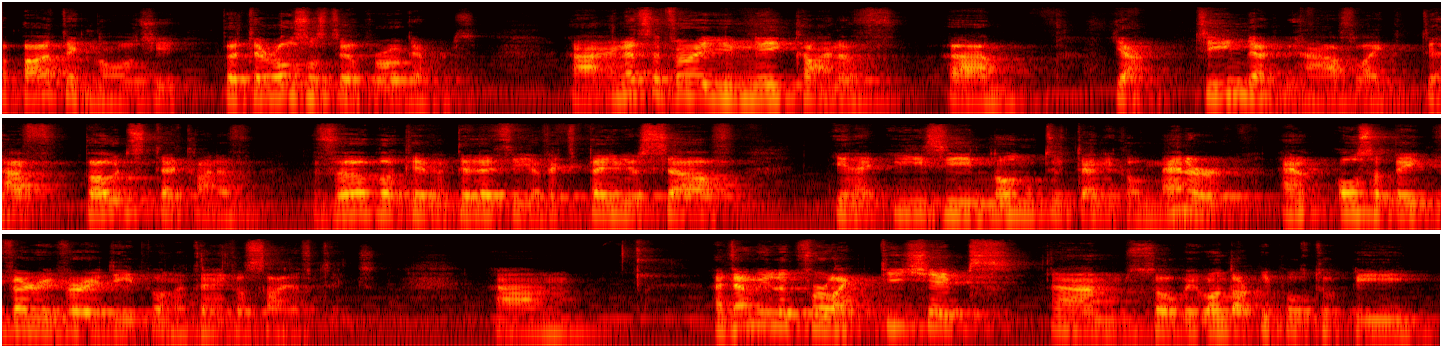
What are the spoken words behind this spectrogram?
about technology, but they're also still programmers. Uh, and that's a very unique kind of um, yeah team that we have. Like to have both that kind of verbal capability of explaining yourself in an easy, non-too technical manner, and also being very, very deep on the technical side of things. Um, and then we look for like T-shapes. Um, so we want our people to be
